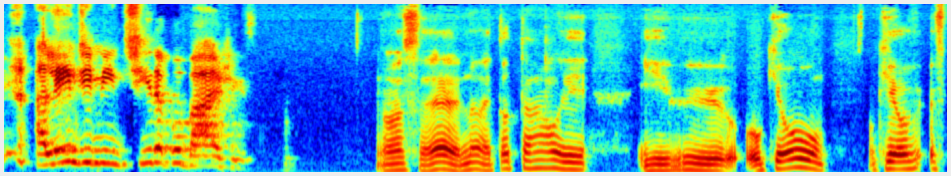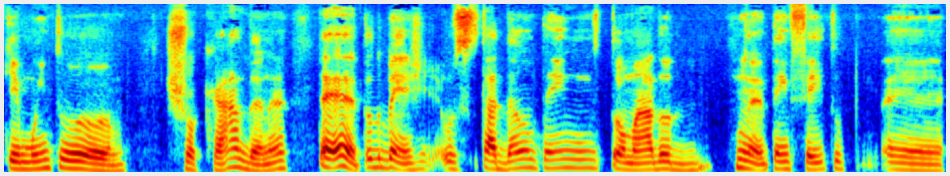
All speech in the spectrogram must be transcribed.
Além de mentira, bobagens. Nossa, é, não, é total. E, e, o que eu, o que eu fiquei muito chocada, né? É, tudo bem, gente, o Estadão tem tomado, né, tem feito é,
